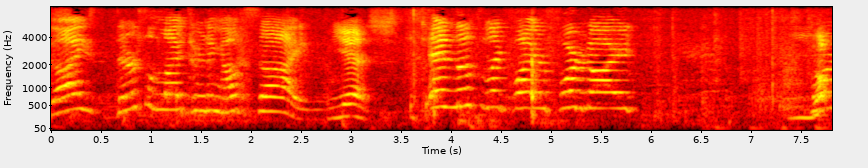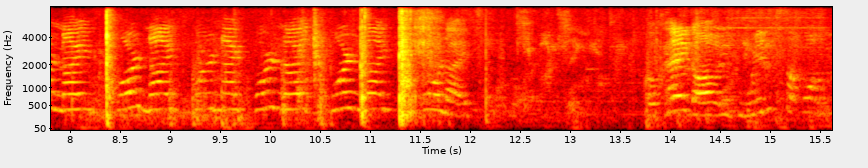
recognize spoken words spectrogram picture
Guys, there's a light turning outside. Yes. It looks like fire Fortnite. Fortnite, Fortnite, Fortnite, Fortnite, Fortnite, Fortnite. Okay, guys, wait a second.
